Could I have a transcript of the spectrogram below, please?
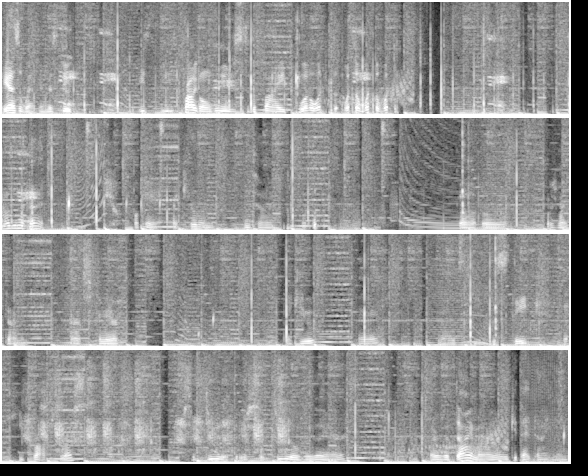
he has a weapon. This dude. He's, he's probably gonna lose to the fight. Whoa, what the what the what the what the? How's he not dead? Okay, I killed him in time. Uh-oh. Where's my diamond? Max, come here. Thank you. Okay. Now let's eat the steak that he dropped for us. There's a dude, there's a dude over there. There's a diamond. I need to get that diamond.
